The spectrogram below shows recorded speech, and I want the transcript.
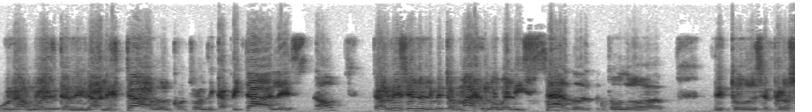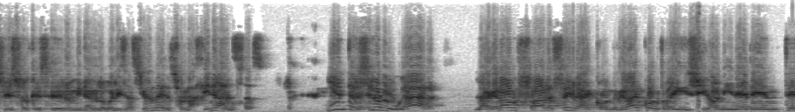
una vuelta al Estado, el control de capitales, ¿no? Tal vez el elemento más globalizado de todo, de todo ese proceso que se denomina globalización son las finanzas. Y en tercer lugar, la gran farsa y la gran contradicción inherente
